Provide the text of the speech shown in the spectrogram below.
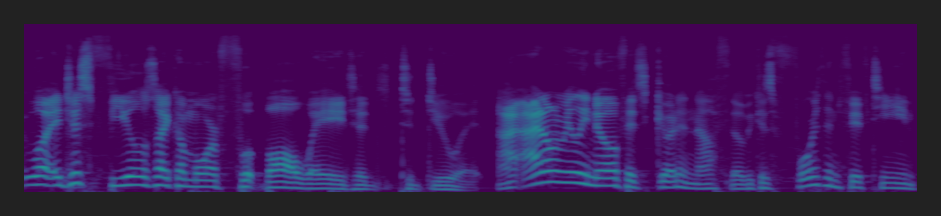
Well, it just feels like a more football way to to do it. I, I don't really know if it's good enough though, because fourth and fifteen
